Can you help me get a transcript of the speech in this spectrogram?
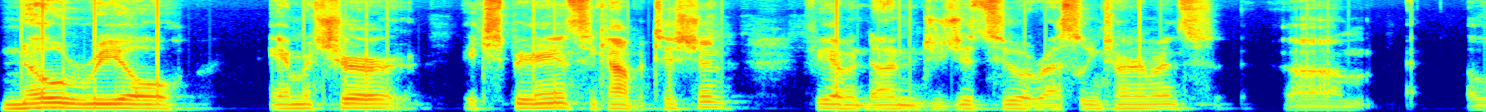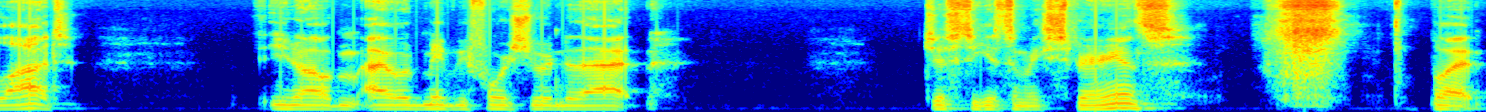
no real amateur experience in competition. If you haven't done jujitsu or wrestling tournaments um, a lot, you know, I would maybe force you into that just to get some experience. But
